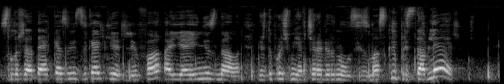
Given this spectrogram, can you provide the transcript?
Слушай, а ты, оказывается, кокетлив, а? А я и не знала. Между прочим, я вчера вернулась из Москвы, представляешь?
